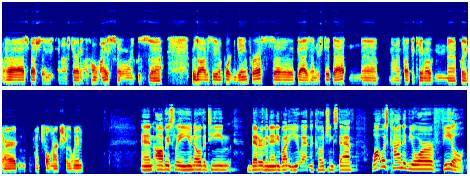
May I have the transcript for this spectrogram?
uh, especially you know starting with home ice. So it was uh, it was obviously an important game for us. Uh, guys understood that, and uh, you know I thought they came out and uh, played hard and had full marks for the win. And obviously, you know the team better than anybody, you and the coaching staff. What was kind of your feel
